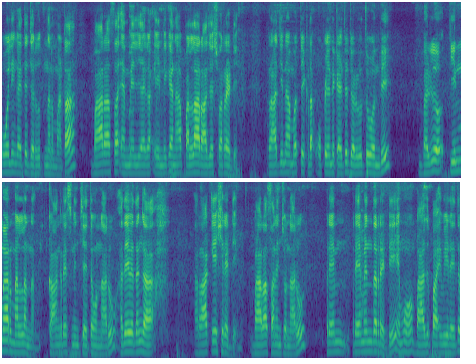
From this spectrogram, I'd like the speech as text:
పోలింగ్ అయితే జరుగుతుందన్నమాట. బారాస ఎమ్మెల్యేగా ఎన్నికైన పల్లా రాజేశ్వరరెడ్డి రాజీనామాతో ఇక్కడ ఉప ఎన్నిక అయితే జరుగుతూ ఉంది. బరిలో తీన్మార్ మల్లన్న కాంగ్రెస్ నుంచి అయితే ఉన్నారు. అదేవిధంగా రాకేష్ రెడ్డి బారాసా నుంచి ఉన్నారు ప్రేమ్ ప్రేమేందర్ రెడ్డి ఏమో భాజపా వీరైతే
